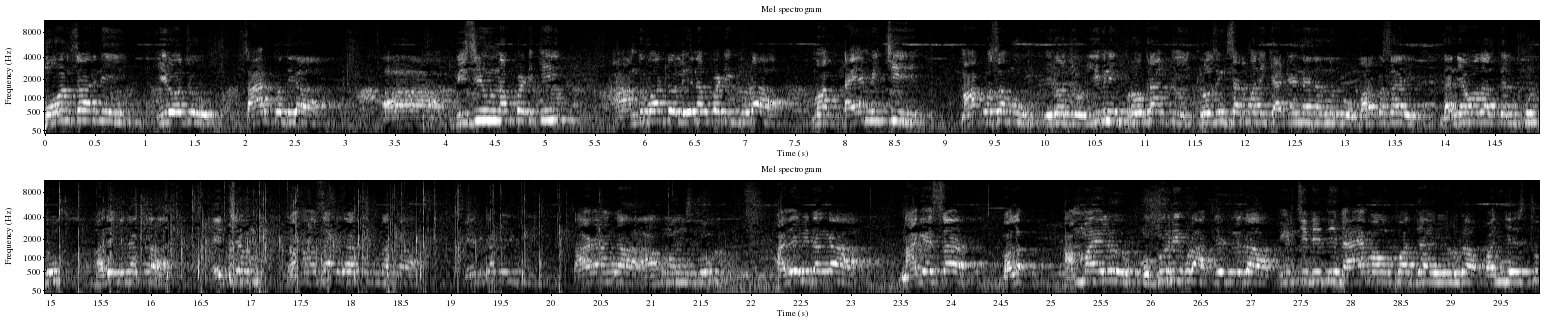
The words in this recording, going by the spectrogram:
మోహన్ సార్ని ఈరోజు సార్ కొద్దిగా బిజీ ఉన్నప్పటికీ అందుబాటులో లేనప్పటికీ కూడా మాకు టైం ఇచ్చి మా కోసము ఈరోజు ఈవినింగ్ ప్రోగ్రామ్కి క్లోజింగ్ సెరమనీకి అటెండ్ అయినందుకు మరొకసారి ధన్యవాదాలు తెలుపుకుంటూ అదేవిధంగా హెచ్ఎం రమణ సార్ కూడా సాగరంగా ఆహ్వానిస్తూ అదేవిధంగా నాగేష్ సార్ వాళ్ళ అమ్మాయిలు ముగ్గురిని కూడా అథ్లెట్లుగా తీర్చిదిద్ది వ్యాయామ ఉపాధ్యాయుడుగా పనిచేస్తూ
